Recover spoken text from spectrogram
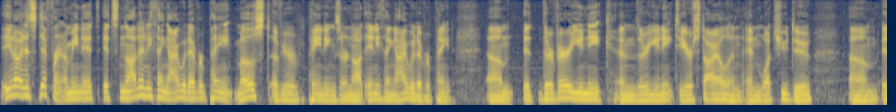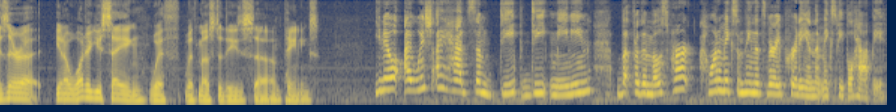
you know, and it's different. I mean, it it's not anything I would ever paint. Most of your paintings are not anything I would ever paint. Um, it, they're very unique, and they're unique to your style and and what you do. Um, is there a you know what are you saying with with most of these uh, paintings? You know, I wish I had some deep, deep meaning, but for the most part, I want to make something that's very pretty and that makes people happy.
